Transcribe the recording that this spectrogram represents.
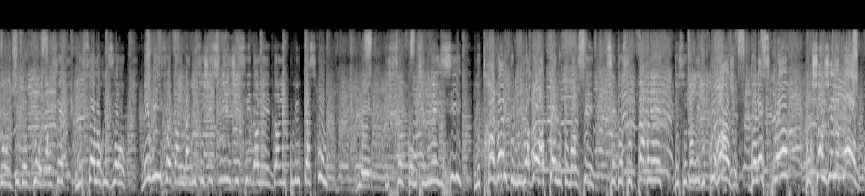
d'eau, et tout d'un coup, on en fait le seul horizon. Mais oui, il faut être dans les manifs, et j'y suis, j'y suis dans les, dans les plus casse-cou. Mais il faut continuer ici. Le travail que nous avons à peine commencé, c'est de se parler, de se donner du courage, de l'espoir pour changer le monde.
